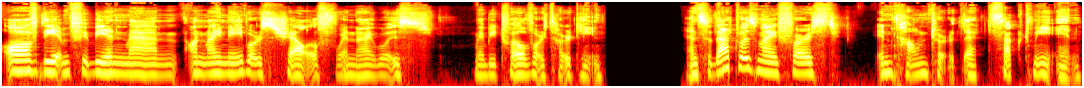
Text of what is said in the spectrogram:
of The Amphibian Man on my neighbor's shelf when I was maybe 12 or 13. And so that was my first encounter that sucked me in.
